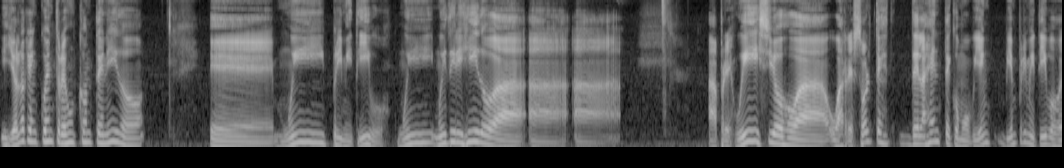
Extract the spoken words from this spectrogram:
Y yo lo que encuentro es un contenido eh, muy primitivo, muy, muy dirigido a, a, prejuicios o a, o a, resortes de la gente como bien, bien primitivos,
